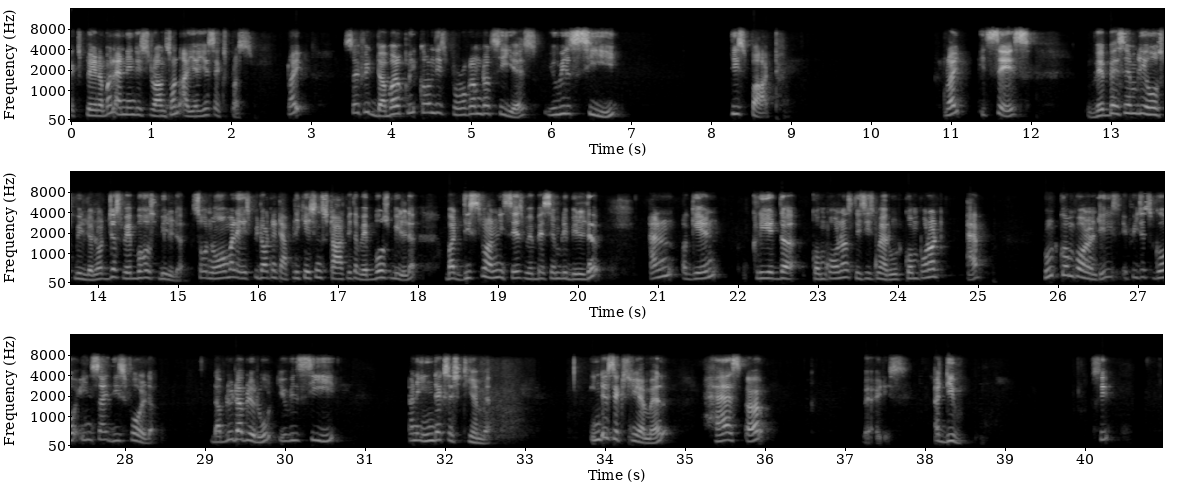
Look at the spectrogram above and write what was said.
explainable and then this runs on iis express right so if you double click on this program.cs, you will see this part. Right? It says WebAssembly host builder, not just web host builder. So normal ASP.NET applications start with a web host builder, but this one it says WebAssembly builder. And again, create the components. This is my root component app. Root component is if you just go inside this folder, www root, you will see an index.html index.html has a where it is a div see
